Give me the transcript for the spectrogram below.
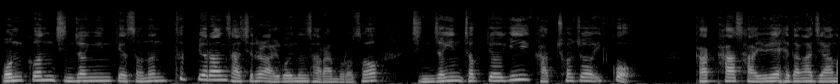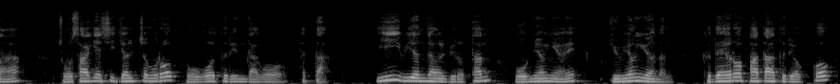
본건 진정인께서는 특별한 사실을 알고 있는 사람으로서 진정인 적격이 갖춰져 있고 각하 사유에 해당하지 않아 조사 개시 결정으로 보고 드린다고 했다. 이 위원장을 비롯한 5명의 규명위원은 그대로 받아들였고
